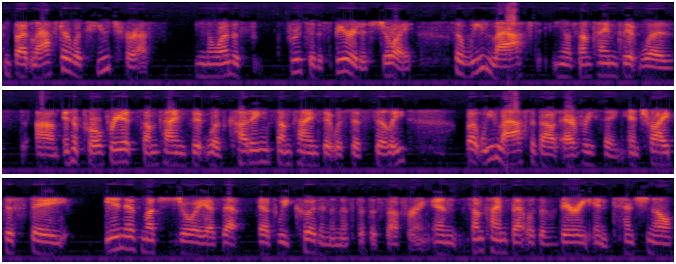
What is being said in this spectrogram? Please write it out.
but laughter was huge for us. You know, one of the fruits of the spirit is joy so we laughed. You know, sometimes it was um, inappropriate, sometimes it was cutting, sometimes it was just silly, but we laughed about everything and tried to stay in as much joy as that as we could in the midst of the suffering. And sometimes that was a very intentional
